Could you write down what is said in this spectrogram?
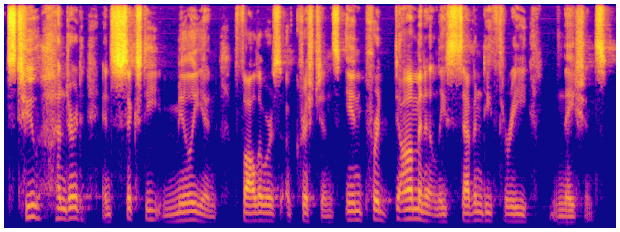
It's 260 million followers of Christians in predominantly 73 nations.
